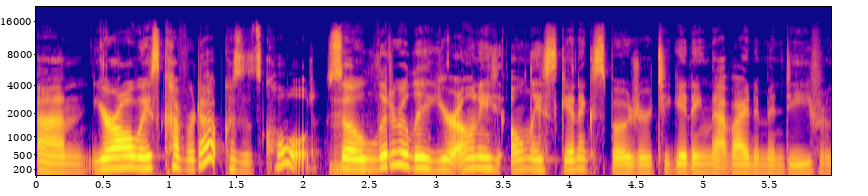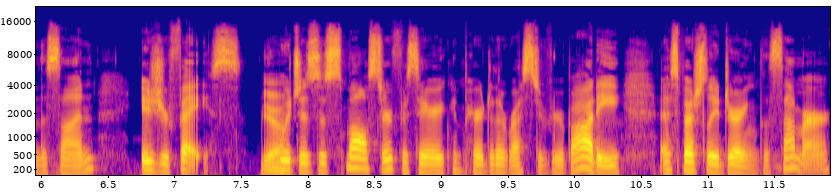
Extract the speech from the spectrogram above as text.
um, you're always covered up because it's cold. Mm-hmm. So literally, your only only skin exposure to getting that vitamin D from the sun is your face, yeah. which is a small surface area compared to the rest of your body, especially during the summer.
